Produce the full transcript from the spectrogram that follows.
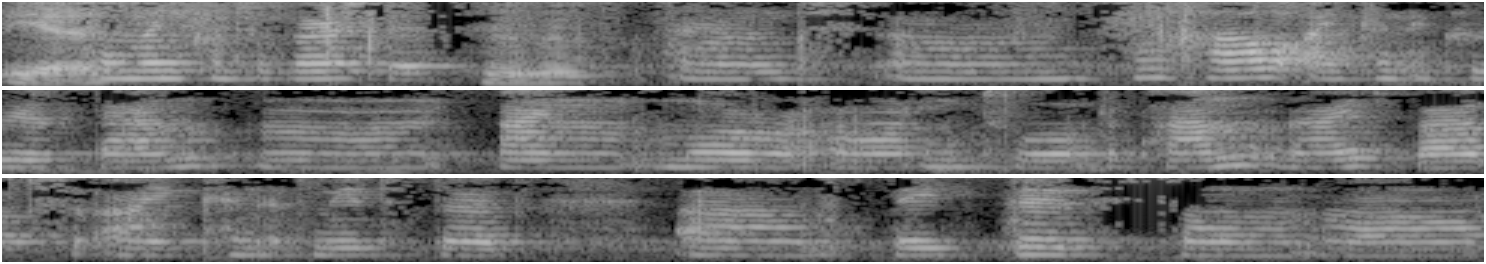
Yes. so many controversies. hmm And um, somehow I can agree with them. Um, I'm more uh, into Japan, right? But I can admit that um, they did some um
